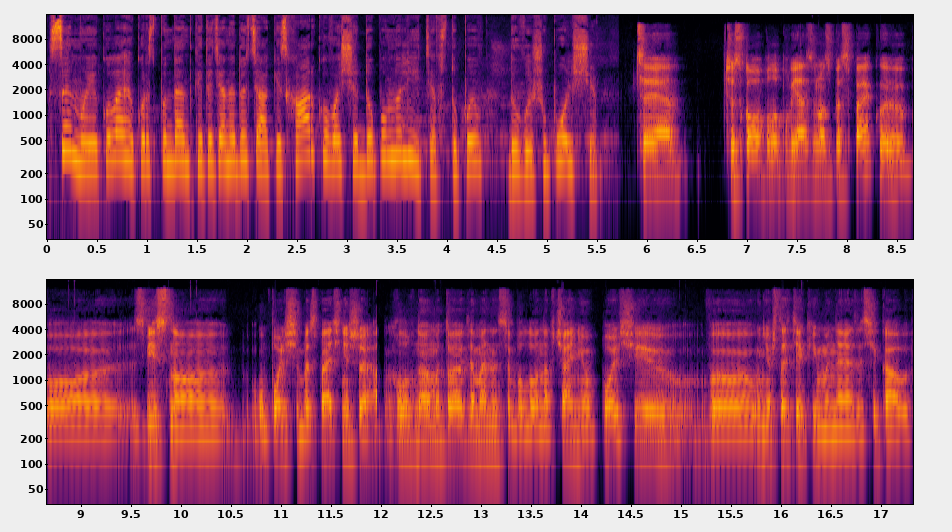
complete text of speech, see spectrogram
син моєї колеги, кореспондентки Тетяни Доцяк із Харкова, ще до повноліття вступив до вишу Польщі. Це частково було пов'язано з безпекою, бо звісно, у Польщі безпечніше. Головною метою для мене це було навчання у Польщі в університеті, який мене зацікавив.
